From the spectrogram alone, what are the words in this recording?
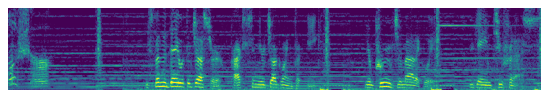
Oh, sure. You spend the day with the jester, practicing your juggling technique. You improve dramatically. You gain two finesse.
